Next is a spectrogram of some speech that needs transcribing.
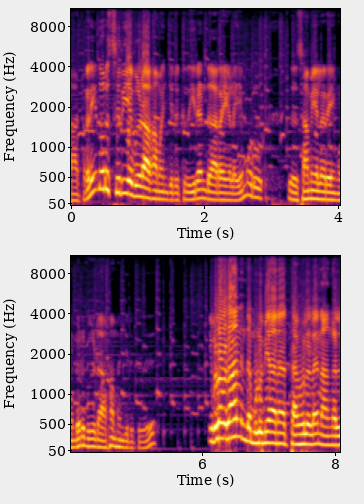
காட்டுறேன். இது ஒரு சிறிய வீடாக அமைஞ்சிருக்குது. இரண்டு அறைகளையும் ஒரு சமையலறையும் கொண்ட ஒரு வீடாக அமைஞ்சிருக்குது. இவ்வளவுதான் இந்த முழுமையான தகவல்களை நாங்கள்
